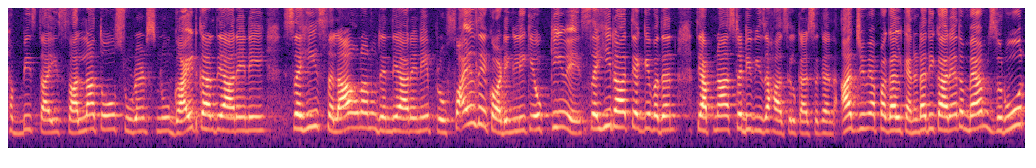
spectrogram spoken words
26 27 ਸਾਲਾਂ ਤੋਂ ਸਟੂਡੈਂਟਸ ਨੂੰ ਗਾਈਡ ਕਰਦੇ ਆ ਰਹੇ ਨੇ ਸਹੀ ਸਲਾਹ ਉਹਨਾਂ ਨੂੰ ਦਿੰਦੇ ਆ ਰਹੇ ਨੇ ਪ੍ਰੋਫਾਈਲ ਦੇ ਅਕੋਰਡਿੰਗਲੀ ਕਿ ਉਹ ਕਿਵੇਂ ਸਹੀ ਰਾਹ ਤੇ ਅੱਗੇ ਵਧਣ ਤੇ ਆਪਣਾ ਸਟੱਡੀ ਵੀਜ਼ਾ ਹਾਸਲ ਕਰ ਸਕਣ। ਅੱਜ ਜਿਵੇਂ ਆਪਾਂ ਗੱਲ ਕੈਨੇਡਾ ਦੀ ਕਰ ਰਹੇ ਹਾਂ, ਤਾਂ ਮੈਮ ਜ਼ਰੂਰ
